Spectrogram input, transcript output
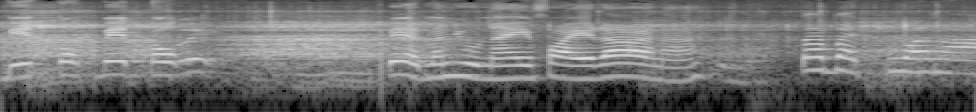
เบสตกเบสตกเบสมันอยู่ในไฟได้นะ แต่เบ็ดกลัวน้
